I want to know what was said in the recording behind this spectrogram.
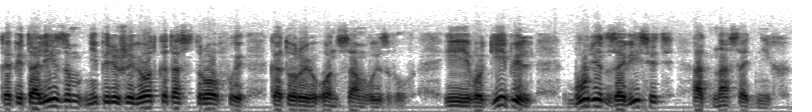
Капитализм не переживет катастрофы, которую он сам вызвал, и его гибель будет зависеть от нас одних.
